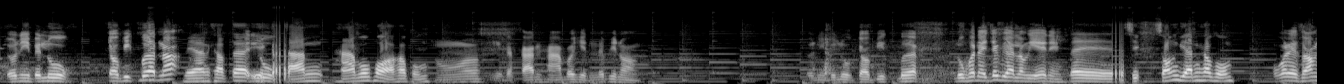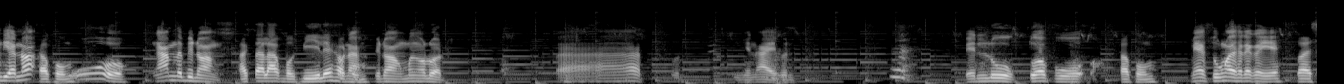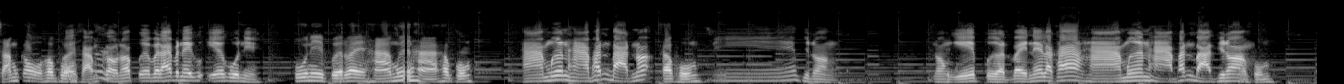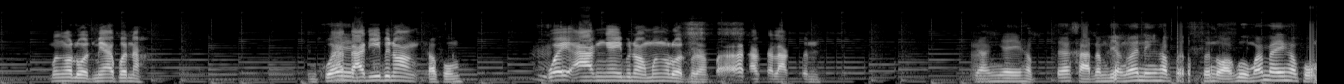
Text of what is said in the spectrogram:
ตัวนี้เป็นลูกเจ้าบิ๊กเบิร์ดเนาะ แม่นครับ แต่เป็นเอลูก กสารหาบ่พอครับผม อ๋อเอกสารหาบ่เห็นเด้อพี่น้อง ตัวนี้เป็นลูกเจ้าบิ๊กเบิร์ดลูกเพิ่นได้จักเดือนลองเอนี่ได้สิสองเดือนครับผม ผมก็ได้สองเดือนเนาะครับผม โอ้งามนะพี่น้องอัตลักษณ์บักดีเลยครับเพิ่นผน่ะม พี่น้องเมืองเอารวดปาดเพิ่นเห็นไอ้ายเพิ่นเป็นลูกตัวผู้ครับผม แม่สูงร้อยเท่าไหร่ก็เอร้อยสามเก้าครับผมร้อยสามเก้าเนาะเปิดไปได้ปานใดเอคุณนี่ผู้นี้เปิดไว้หามื่นหาครับผม หาเมื่นหาพันบาทเนาะครับผม นี่พี่น้องน้องเอเปิดไว้ในราคาหาเมื่นหาพันบาทพี่น้องครับผมเมืองเอารวดแม่เพิ่นน่ะเป็นหกล้วยน้าตาดีพี่น้องครับผม กล้วยอ่างไงพี่น้องเมืองเอารวดเพิ่นน่ะปาดอักลักษณ์เพิ่น อย่างไงครับแต่ขาดน้ำเลี้ยงน้อยหนึงครับเพิ่นเพิ่นออกลูกมาไหมครับผม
